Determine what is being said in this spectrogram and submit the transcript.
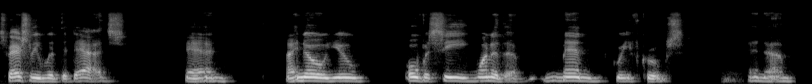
especially with the dads. And I know you oversee one of the men grief groups. And um,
